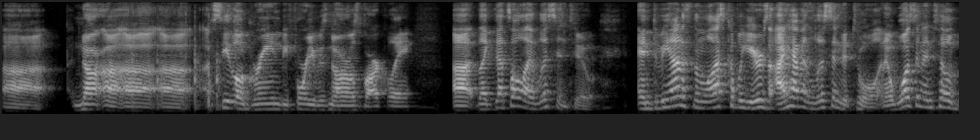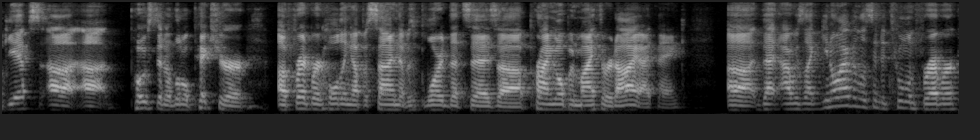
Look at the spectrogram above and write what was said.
uh, Nar- uh, uh, uh, CeeLo Green before he was Gnarls Barkley. Uh, like that's all I listened to. And to be honest, in the last couple years, I haven't listened to Tool, and it wasn't until Gifts uh, posted a little picture of Fredbird holding up a sign that was blurred that says uh, "Prying open my third eye," I think. Uh, that I was like, you know, I haven't listened to Tool in forever,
